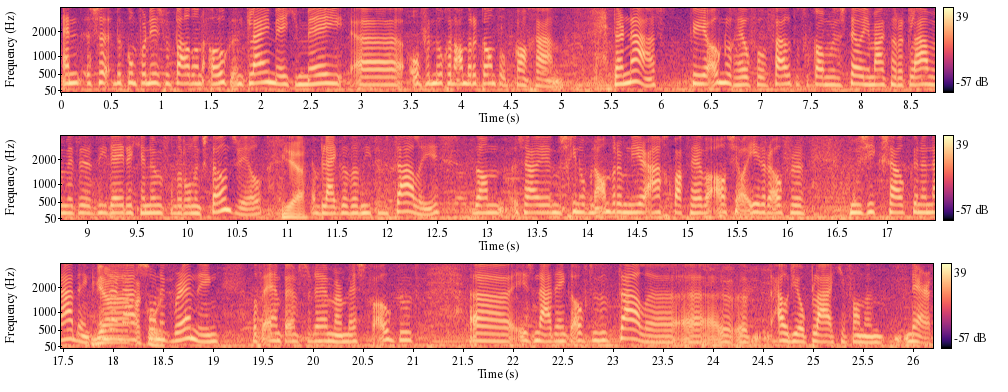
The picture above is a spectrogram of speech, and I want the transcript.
En ze, de componist bepaalt dan ook een klein beetje mee eh, of het nog een andere kant op kan gaan. Daarnaast kun je ook nog heel veel fouten voorkomen. Dus stel je maakt een reclame met het idee dat je een nummer van de Rolling Stones wil. Ja. En blijkt dat dat niet te betalen is. Dan zou je het misschien op een andere manier aangepakt hebben. Als je al eerder over de muziek zou kunnen nadenken. Ja, en daarnaast akkoord. Sonic Branding. Wat AMP Amsterdam maar Massive ook doet. eh, is nadenken over het totale eh, audioplaatje van een merk.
